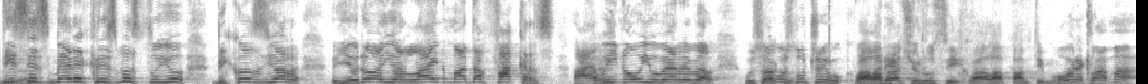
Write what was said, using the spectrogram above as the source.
This Da. is Merry Christmas to you because you are, you know, you are lying motherfuckers. I, we know you very well. U svakom slučaju, Hvala, ova, re- braćo Rusi, hvala, pamtimo. ova reklama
